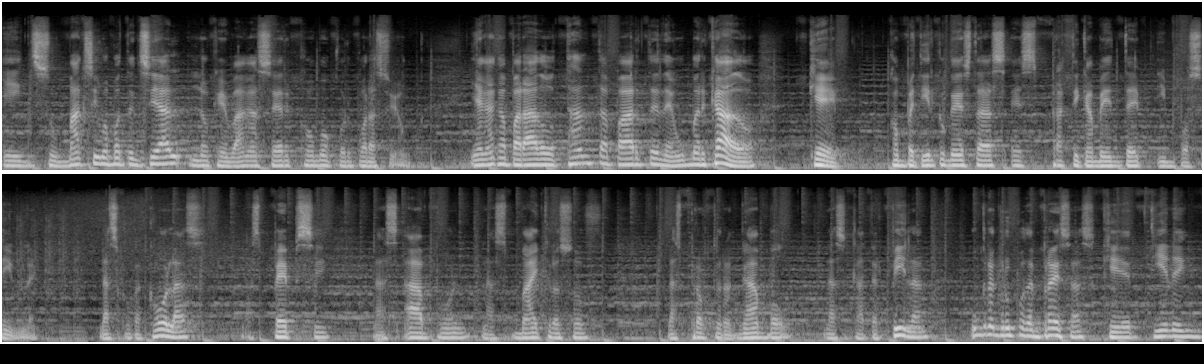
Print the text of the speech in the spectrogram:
en su máximo potencial lo que van a hacer como corporación y han acaparado tanta parte de un mercado que competir con estas es prácticamente imposible. Las Coca-Colas, las Pepsi, las Apple, las Microsoft, las Procter Gamble, las Caterpillar, un gran grupo de empresas que tienen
